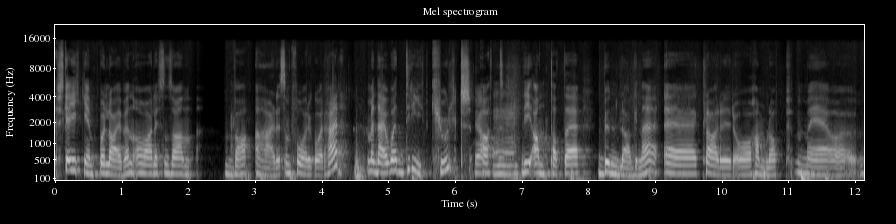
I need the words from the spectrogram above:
Jeg husker jeg gikk inn på liven og var liksom sånn Hva er det som foregår her? Men det er jo bare dritkult Ja. at de antatte bunnlagene eh, klarer å hamle opp med,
